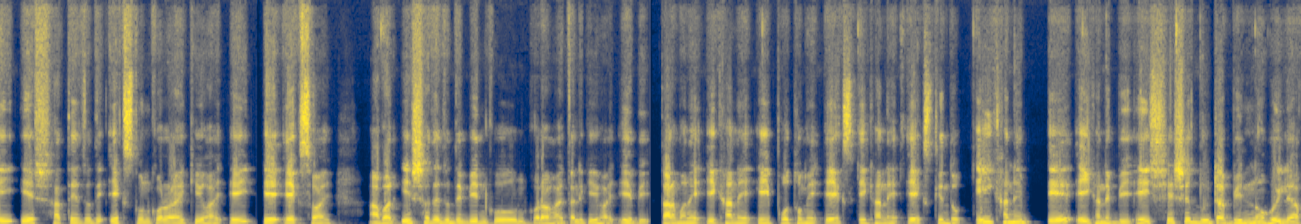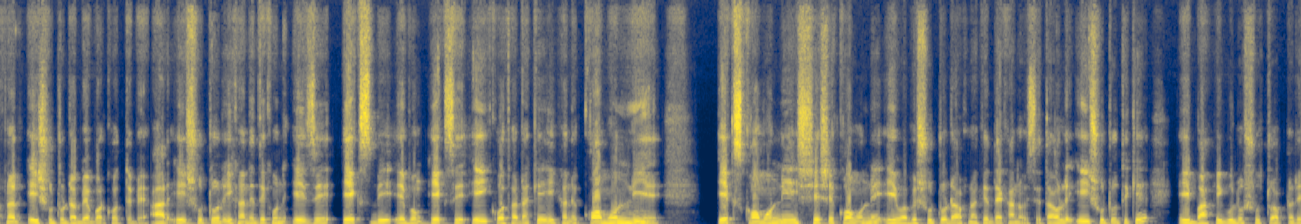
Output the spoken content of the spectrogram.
এই এর সাথে যদি এক্স গুণ করা হয়, কি হয়? এই এ এক্স হয়। আবার এর সাথে যদি বিন গুণ করা হয়, তাহলে কি হয়? A, b. তার মানে এখানে এই প্রথমে এক্স, এখানে এক্স, কিন্তু এইখানে এ, এইখানে বি। এই শেষের দুইটা ভিন্ন হইলে আপনার এই সূত্রটা ব্যবহার করতে হবে। আর এই সূত্র এখানে দেখুন, এই যে এক্স বি এবং এক্স এ, এই কথাটাকে এখানে কমন নিয়ে এক্স কমন নিয়ে, এই শেষে কমন নিয়ে এইভাবে সূত্রটা আপনাকে দেখানো হয়েছে। তাহলে এই সূত্র থেকে এই বাকিগুলো সূত্র আপনারা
